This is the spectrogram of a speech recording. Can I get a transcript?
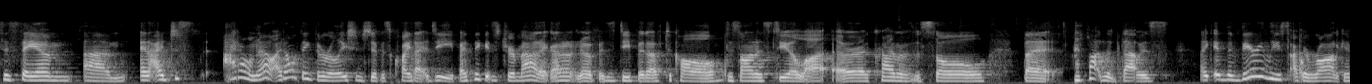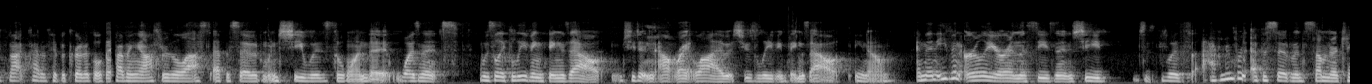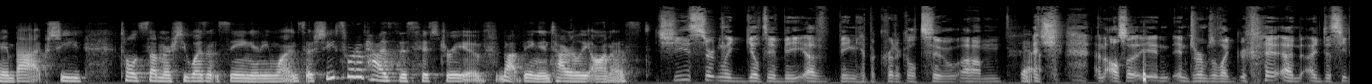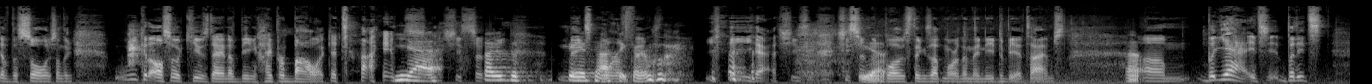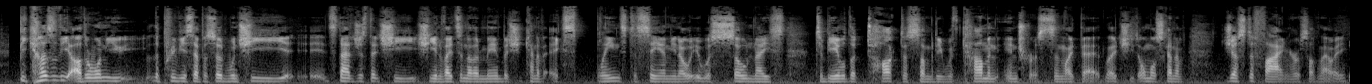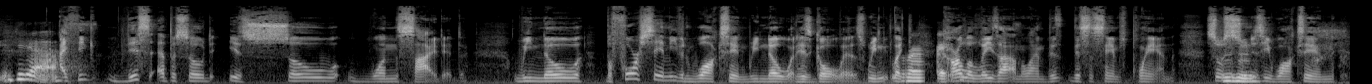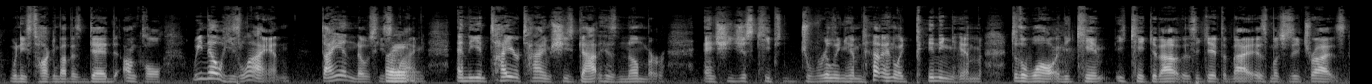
to Sam? Um, and I just, I don't know. I don't think the relationship is quite that deep. I think it's dramatic. I don't know if it's deep enough to call dishonesty a lot or a crime of the soul. But I thought that that was like at the very least ironic, if not kind of hypocritical, coming after the last episode when she was the one that wasn't was like leaving things out. She didn't outright lie, but she was leaving things out, you know. And then even earlier in the season, she was I remember the episode when Sumner came back. She told Sumner she wasn't seeing anyone, so she sort of has this history of not being entirely honest. She's certainly guilty of, be, of being hypocritical too, um, yeah. and, she, and, also in, in terms of like a, a, deceit of the soul or something. We could also accuse Diane of being hyperbolic at times. Yes, that is a fantastic term for it. yeah, she's she certainly yeah. blows things up more than they need to be at times. Uh, um, but yeah, it's but it's because of the other one you the previous episode when she it's not just that she she invites another man but she kind of explains to Sam you know it was so nice to be able to talk to somebody with common interests and like that like she's almost kind of justifying herself that way yeah I think this episode is so one-sided we know before Sam even walks in, we know what his goal is. We like right. Carla lays out on the line. This, this is Sam's plan. So as mm-hmm. soon as he walks in, when he's talking about this dead uncle, we know he's lying. Diane knows he's right. lying, and the entire time she's got his number, and she just keeps drilling him down and like pinning him to the wall, and he can't he can't get out of this. He can't deny it as much as he tries.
